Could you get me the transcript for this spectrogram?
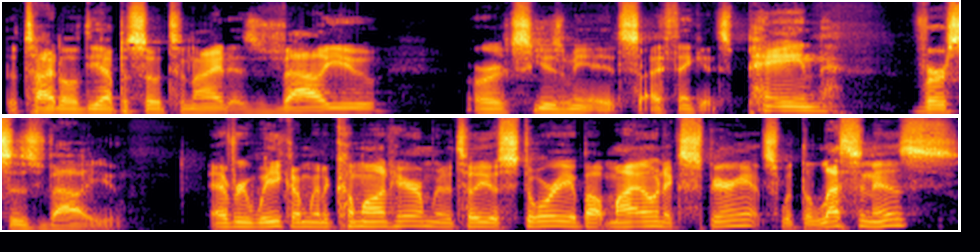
The title of the episode tonight is Value, or excuse me, it's I think it's pain versus value. Every week I'm going to come on here, I'm going to tell you a story about my own experience, what the lesson is,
